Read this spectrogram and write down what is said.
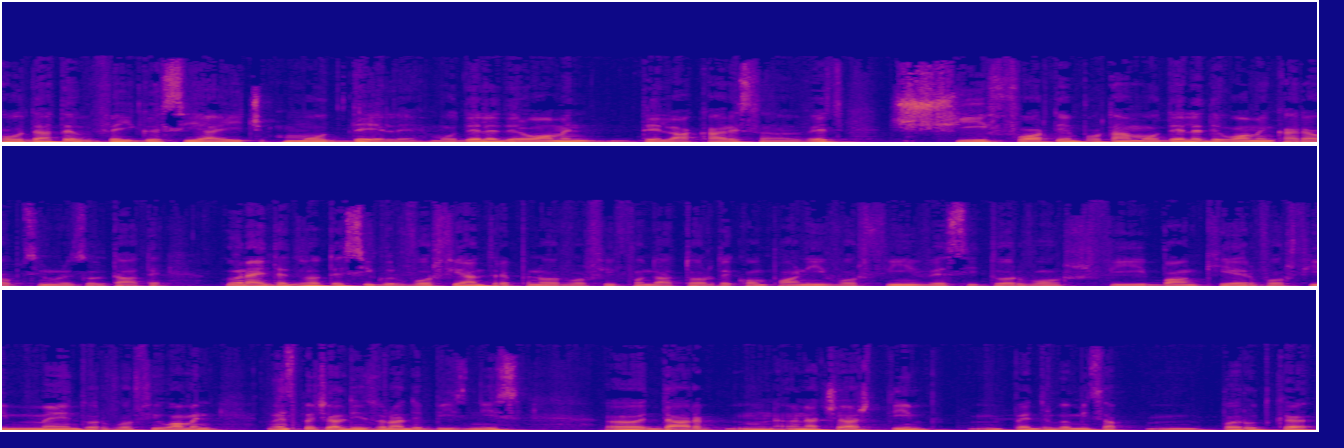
Odată vei găsi aici modele, modele de oameni de la care să înveți și, foarte important, modele de oameni care au obținut rezultate. Înainte de toate, sigur, vor fi antreprenori, vor fi fondatori de companii, vor fi investitori, vor fi banchieri, vor fi mentori, vor fi oameni, în special din zona de business, Uh, dar în același timp, pentru că mi s-a părut că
